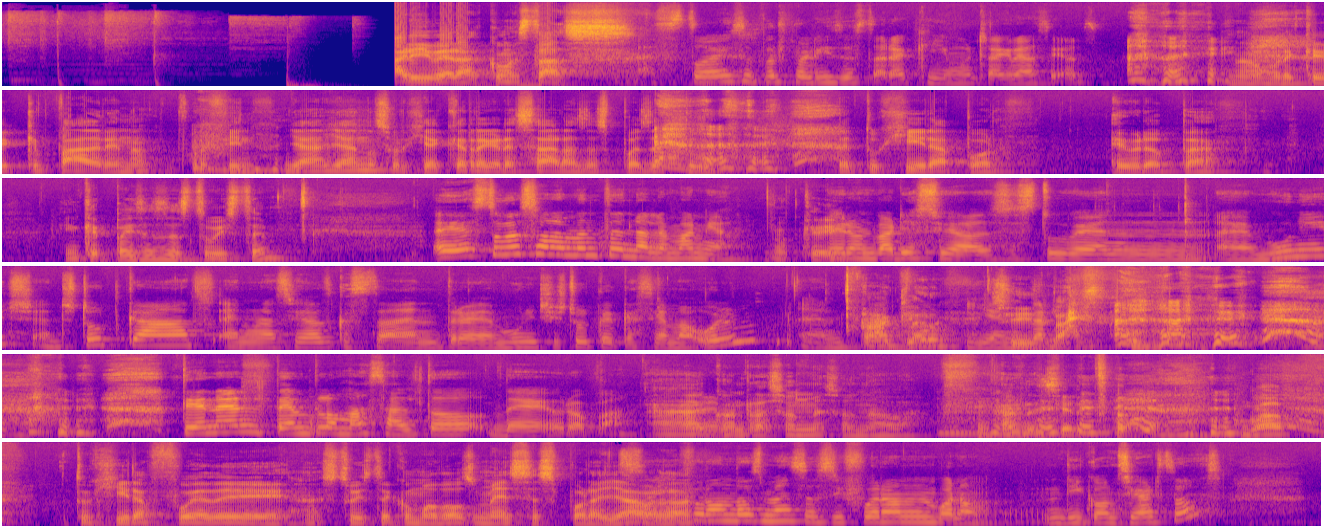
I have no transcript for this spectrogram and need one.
Ari Vera, ¿cómo estás? Estoy súper feliz de estar aquí, muchas gracias. No, hombre, qué, qué, padre, ¿no? Por fin, ya, ya nos surgía que regresaras después de tu, de tu gira por Europa. ¿En qué países estuviste? Eh, estuve solamente en Alemania, Okay. pero en varias ciudades. Estuve en eh, Múnich, en Stuttgart, en una ciudad que está entre Múnich y Stuttgart que se llama Ulm, en Frankfurt Ah, claro. y en Sí. Berlín. Tiene el templo más alto de Europa. Ah, con razón me sonaba. No, no es cierto. wow. Tu gira fue de. Estuviste como dos meses por allá, sí, ¿verdad? fueron dos meses y fueron, bueno, di conciertos,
